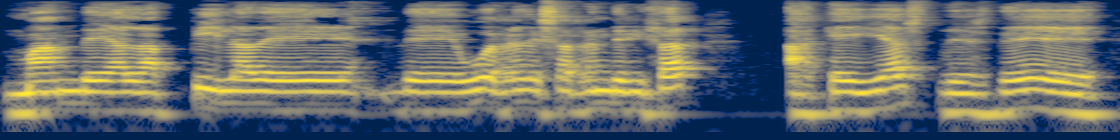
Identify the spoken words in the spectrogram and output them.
mande a la pila de, URLs a renderizar aquellas desde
